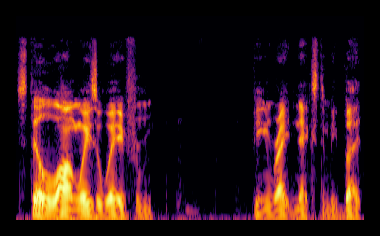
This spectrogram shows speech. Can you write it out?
Still a long ways away from being right next to me, but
